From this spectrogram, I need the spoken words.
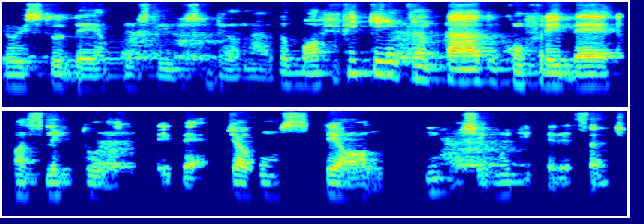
Eu estudei alguns livros do Leonardo Boff. Fiquei encantado com Frei Beto, com as leituras do Frei Beto, de alguns teólogos. Achei muito interessante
